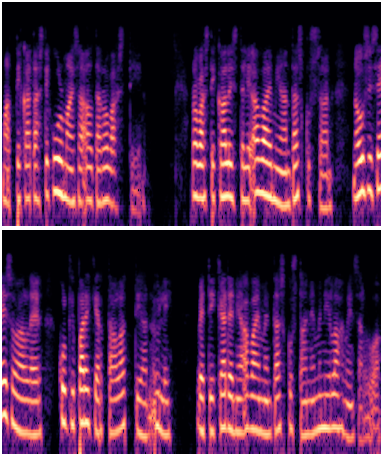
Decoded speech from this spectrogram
Matti katasti kulmainsa alta rovastiin. Rovasti kalisteli avaimiaan taskussaan, nousi seisoalleen, kulki pari kertaa lattian yli, veti käden ja avaimen taskustaan ja meni lahvinsa luo.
